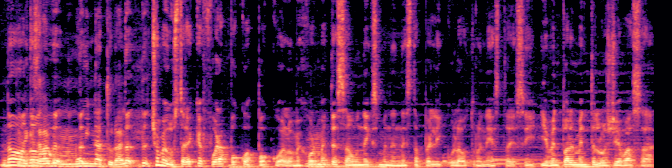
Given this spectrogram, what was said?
No, Tiene que no, ser algo de- muy de- natural. De, de hecho, me gustaría que fuera poco a poco. A lo mejor Mm. metes a un X-Men en esta película, otro en esta y así. Y eventualmente los llevas a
